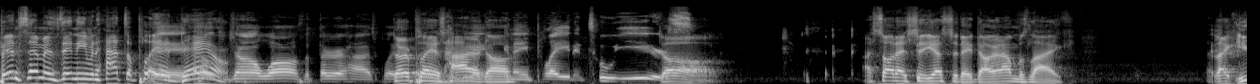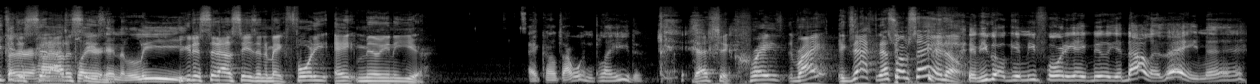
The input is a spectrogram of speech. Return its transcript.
Ben Simmons didn't even have to play Man, it down. Coach John Wall's the third highest player. Third player's in the higher, dog. And ain't played in two years. Dog. I saw that shit yesterday, dog, and I was like, like you could just sit out a season. in the league. You could just sit out a season and make forty eight million a year. Hey, coach, I wouldn't play either. That shit crazy, right? Exactly. That's what I'm saying, though. if you go give me forty eight million dollars, hey man,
